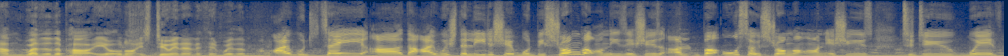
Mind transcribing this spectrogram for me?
and whether the party or not is doing anything with them? I would say uh, that I wish the leadership would be stronger on these issues, uh, but also stronger on issues to do with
